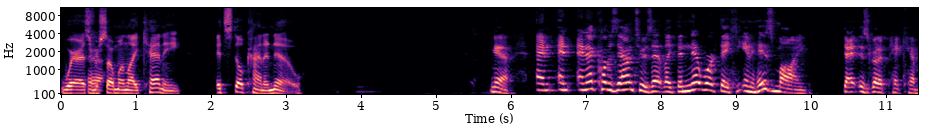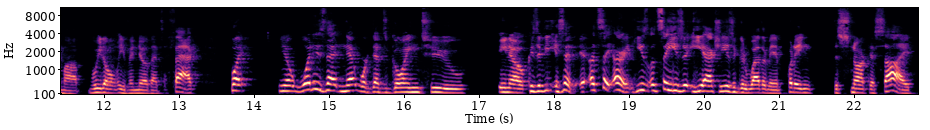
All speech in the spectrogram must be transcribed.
Whereas Yeah. for someone like Kenny, it's still kind of new. Yeah, and and and that comes down to is that like the network that he in his mind that is going to pick him up. We don't even know that's a fact, but you know what is that network that's going to you know because if he said let's say all right he's let's say he's a, he actually is a good weatherman putting the snark aside.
